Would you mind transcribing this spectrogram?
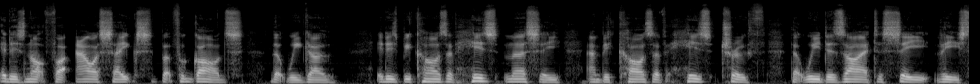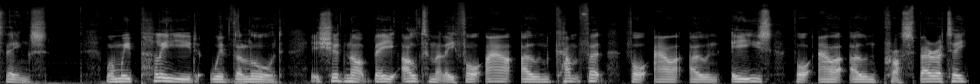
It is not for our sakes, but for God's that we go. It is because of His mercy and because of His truth that we desire to see these things. When we plead with the Lord, it should not be ultimately for our own comfort, for our own ease, for our own prosperity.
